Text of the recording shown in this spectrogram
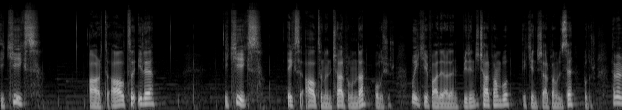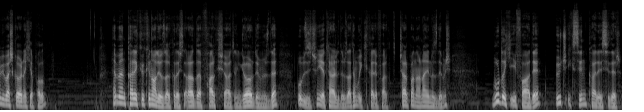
2x artı 6 ile 2x eksi 6'nın çarpımından oluşur. Bu iki ifadelerden birinci çarpan bu, ikinci çarpanımız ise budur. Hemen bir başka örnek yapalım. Hemen kare kökünü alıyoruz arkadaşlar. Arada fark işaretini gördüğümüzde bu biz için yeterlidir. Zaten bu iki kare farktır. Çarpanlarını ayırınız demiş. Buradaki ifade 3x'in karesidir.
